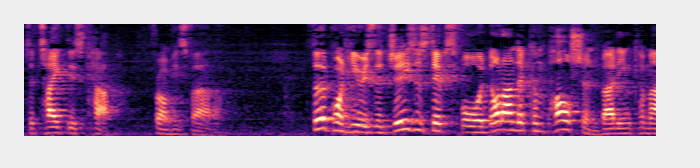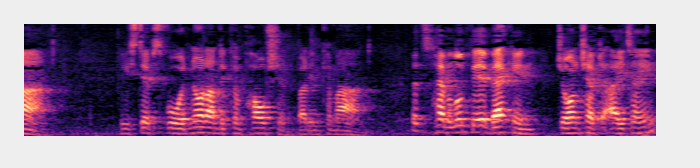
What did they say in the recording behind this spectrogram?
to take this cup from his Father. Third point here is that Jesus steps forward not under compulsion, but in command. He steps forward not under compulsion, but in command. Let's have a look there back in John chapter 18,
